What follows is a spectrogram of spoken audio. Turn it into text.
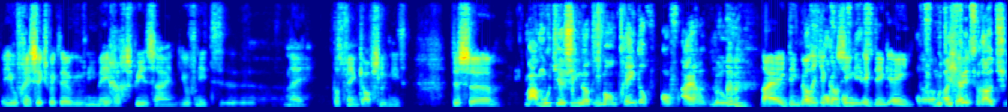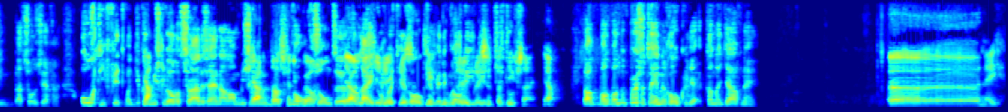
je hoeft geen sixpack te hebben, je hoeft niet mega gespierd te zijn. Je hoeft niet... eh, nee, dat vind ik absoluut niet. Dus... ehm, Maar moet je zien dat iemand traint? Of, of eigenlijk, bedoel, nou ja, ik denk wel Of- dat je of- kan zien. Ik denk één. of eh, moet hij jij- fit eruit zien? Dat zo zeggen. Oogt hij fit? Want je kunt Ja. misschien wel wat zwaarder zijn dan, dan misschien Ja, dat vind ik wel. ongezond eh, Ja, lijken omdat je rookt en weet ik wel die representatief zijn. Ja. Ja, want, want een personal trainer roken, kan dat ja of nee? Nee,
